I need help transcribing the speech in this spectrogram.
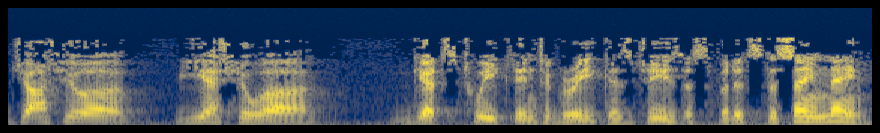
Joshua, Yeshua gets tweaked into Greek as Jesus, but it's the same name.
